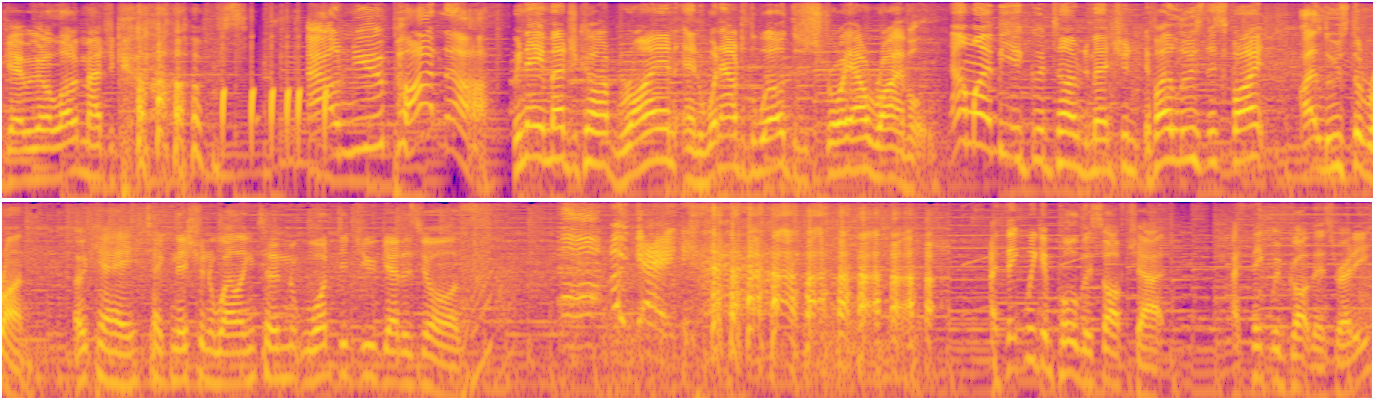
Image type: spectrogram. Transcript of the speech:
Okay, we got a lot of Magikarps. Our new partner! We named Magikarp Ryan and went out to the world to destroy our rival. Now might be a good time to mention, if I lose this fight, I lose the run. Okay, Technician Wellington, what did you get as yours? Oh, okay! I think we can pull this off, chat. I think we've got this. Ready?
